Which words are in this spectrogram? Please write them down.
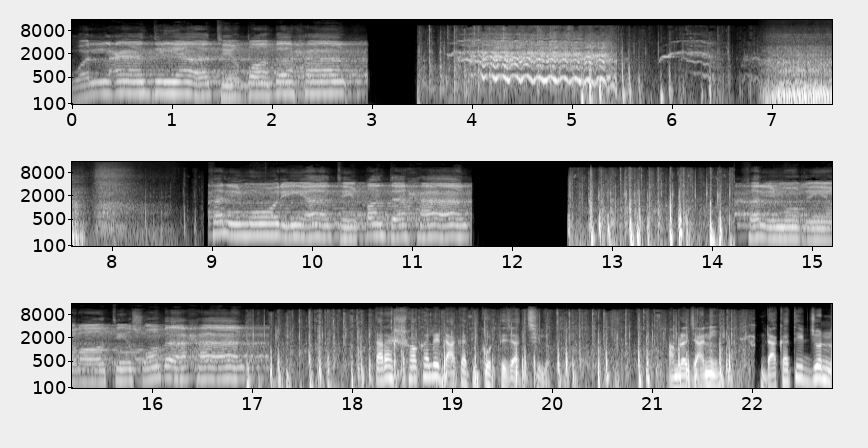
والعاديات ضبحا فالموريات قدحا فالمغيرات صبحا তারা সকালে ডাকাতি করতে যাচ্ছিল আমরা জানি ডাকাতির জন্য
